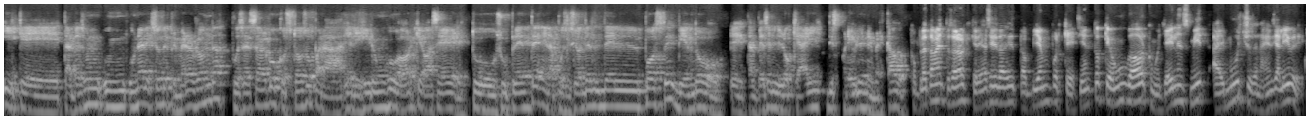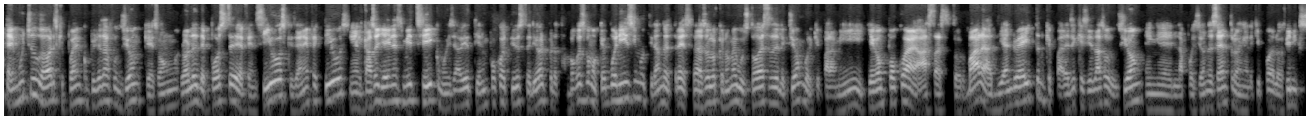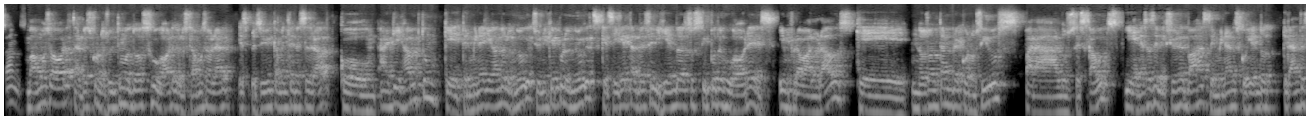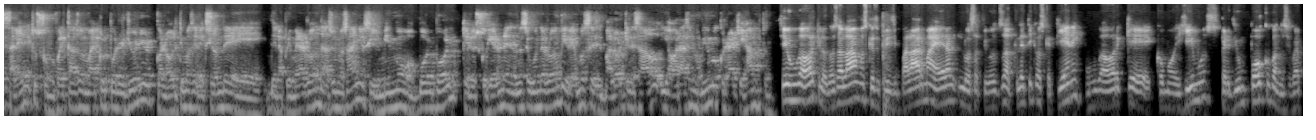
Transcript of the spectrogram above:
y que tal vez una elección de primera ronda pues es algo costoso para elegir un jugador que va a ser tu suplente en la posición del, del poste, viendo eh, tal vez lo que hay disponible en el mercado. Completamente, eso era lo que quería decir David también, porque siento que un jugador como Jalen Smith, hay muchos en la agencia libre. Hay muchos jugadores que pueden cumplir esa función, que son roles de poste defensivos, que sean efectivos. En el caso de Jalen Smith, sí, como dice David, tiene un poco de tiro exterior, pero tampoco es como que es buenísimo tirando de tres. O sea, eso es lo que no me gustó de esta selección, porque para mí llega un poco hasta estorbar a DeAndre Ayton, que parece que sí es la solución en la posición de centro en el equipo de los Phoenix Suns. Vamos ahora tal vez con los últimos dos jugadores de los que vamos a hablar específicamente en este draft, con RJ Hampton, que termina llegando a los Nuggets, y un equipo de los Nuggets que sigue tal vez eligiendo a esos tipos de jugadores infravalorados, que no son tan reconocidos para los scouts, y en esas elecciones bajas terminan escogiendo grandes talentos, como fue el caso de Michael Porter Jr., con la última selección de, de la primera ronda hace unos años, y el mismo Bol Bol, que lo escogieron en una segunda ronda, y vemos el valor que les ha dado, y ahora hacen lo mismo con RJ Hampton. Sí, un jugador que los dos hablábamos que su principal arma eran los atributos atléticos que tiene, un jugador que, como dijimos, perdió un poco cuando se fue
